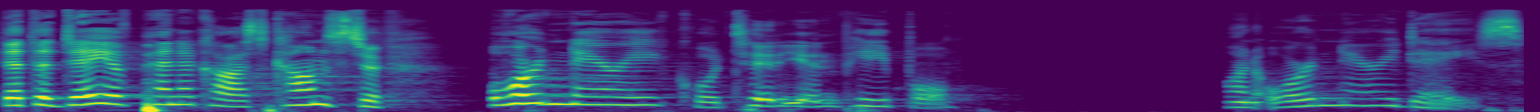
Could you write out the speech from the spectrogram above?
that the day of Pentecost comes to ordinary, quotidian people on ordinary days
